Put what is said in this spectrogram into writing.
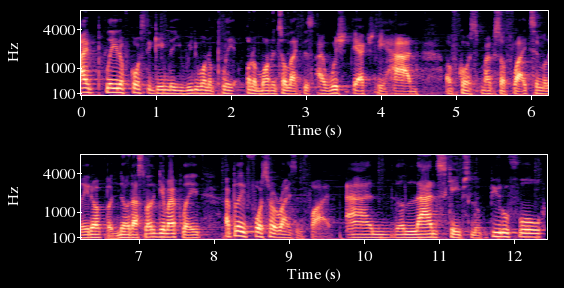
I played, of course, the game that you really want to play on a monitor like this. I wish they actually had of course, Microsoft Flight Simulator, but no, that's not the game I played. I played Forza Horizon 5 and the landscapes look beautiful.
